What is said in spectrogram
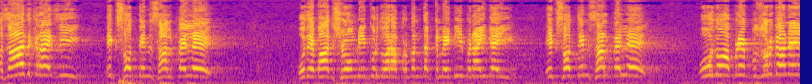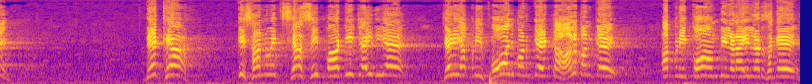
ਆਜ਼ਾਦ ਕਰਾਏ ਸੀ 103 ਸਾਲ ਪਹਿਲੇ। ਉਹਦੇ ਬਾਅਦ ਸ਼੍ਰੋਮਣੀ ਗੁਰਦੁਆਰਾ ਪ੍ਰਬੰਧਕ ਕਮੇਟੀ ਬਣਾਈ ਗਈ 103 ਸਾਲ ਪਹਿਲੇ। ਉਦੋਂ ਆਪਣੇ ਬਜ਼ੁਰਗਾਂ ਨੇ ਦੇਖਿਆ ਕਿ ਸਾਨੂੰ ਇੱਕ ਸਿਆਸੀ ਪਾਰਟੀ ਚਾਹੀਦੀ ਹੈ, ਜਿਹੜੀ ਆਪਣੀ ਫੌਜ ਬਣ ਕੇ, ਢਾਲ ਬਣ ਕੇ ਆਪਣੀ ਕੌਮ ਦੀ ਲੜਾਈ ਲੜ ਸਕੇ।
